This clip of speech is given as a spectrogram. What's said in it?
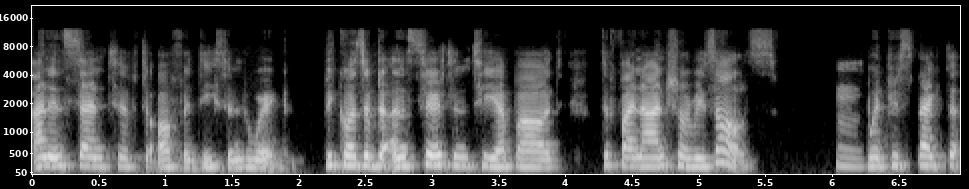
an incentive to offer decent work because of the uncertainty about the financial results mm. with respect to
